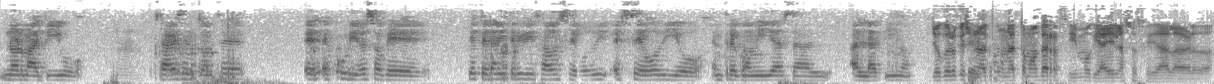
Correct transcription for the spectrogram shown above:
normativo. mm. ¿Sabes? Entonces, es, es curioso que, que esté tan interiorizado ese odio, ese odio entre comillas, al, al latino. Yo creo que es Sí. una, una toma de racismo que hay en la sociedad, la verdad.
